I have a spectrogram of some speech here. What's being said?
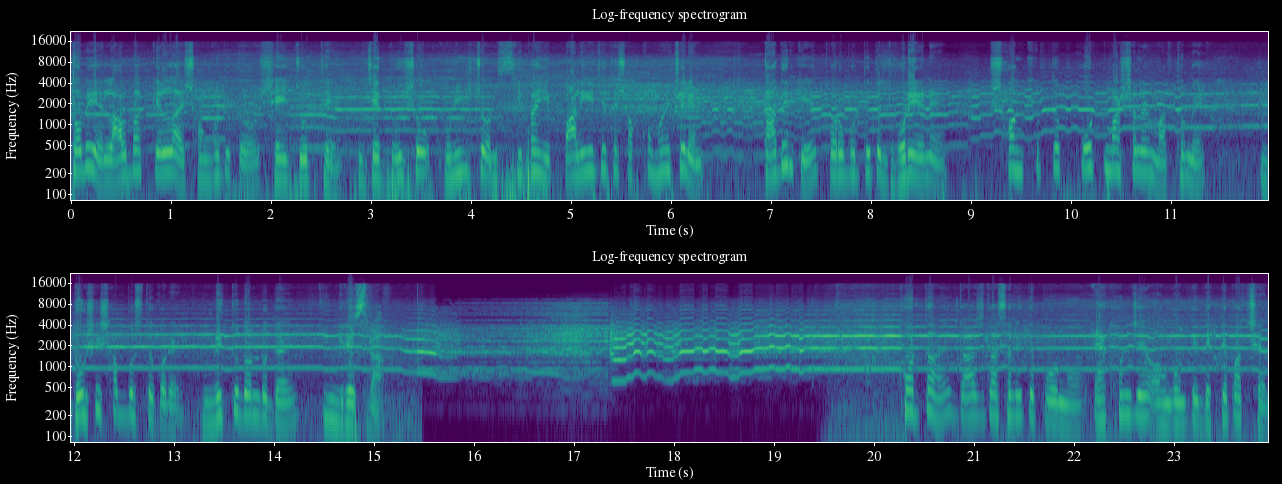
তবে লালবাগ কেল্লায় সংঘটিত সেই যুদ্ধে যে দুইশো উনিশ জন সিপাহী পালিয়ে যেতে সক্ষম হয়েছিলেন তাদেরকে পরবর্তীতে ধরে এনে সংক্ষিপ্ত কোর্ট মার্শালের মাধ্যমে দোষী সাব্যস্ত করে মৃত্যুদণ্ড দেয় ইংরেজরা। পর্দায় গাছগাছালিতে পূর্ণ এখন যে অঙ্গনটি দেখতে পাচ্ছেন,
